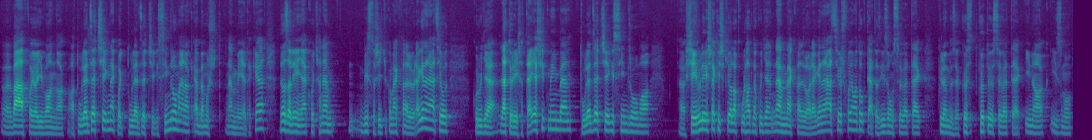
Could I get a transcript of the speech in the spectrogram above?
válfajai vannak a túledzettségnek, vagy túledzettségi szindrómának, ebben most nem mélyedek el, de az a lényeg, hogy ha nem biztosítjuk a megfelelő regenerációt, akkor ugye letörés a teljesítményben, túledzettségi szindróma, sérülések is kialakulhatnak, ugye nem megfelelő a regenerációs folyamatok, tehát az izomszövetek, különböző kötőszövetek, inak, izmok,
